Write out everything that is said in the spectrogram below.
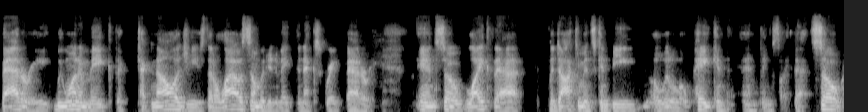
battery. We want to make the technologies that allow somebody to make the next great battery. And so, like that, the documents can be a little opaque and, and things like that. So,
